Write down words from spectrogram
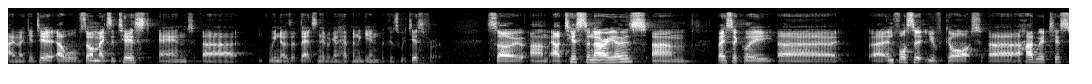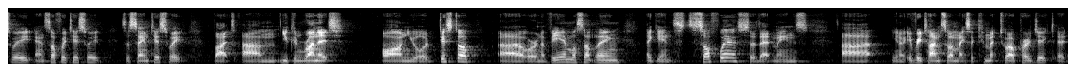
I make a test, uh, well, someone makes a test, and uh, we know that that's never going to happen again because we test for it. So um, our test scenarios, um, basically, uh, uh, in Faucet, you've got uh, a hardware test suite and software test suite. It's the same test suite, but um, you can run it on your desktop uh, or in a VM or something against software. So that means, uh, you know, every time someone makes a commit to our project, it,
